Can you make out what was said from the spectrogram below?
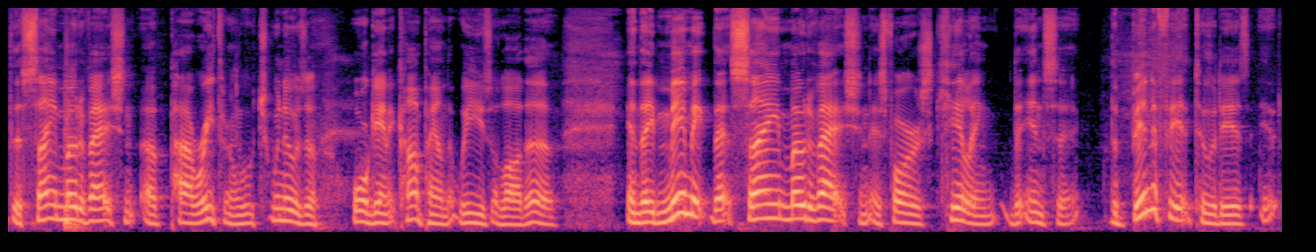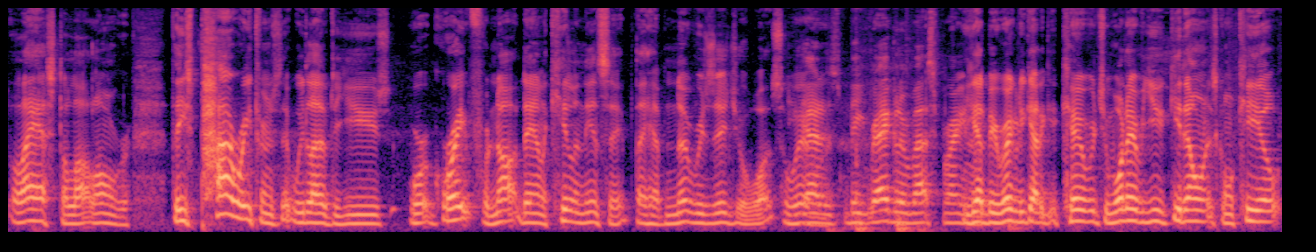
the same mode of action of pyrethrin, which we know is an organic compound that we use a lot of. And they mimic that same mode of action as far as killing the insect. The benefit to it is it lasts a lot longer. These pyrethrins that we love to use work great for knockdown and killing insect. They have no residual whatsoever. You got to be regular about spraying. You got to be regular. You got to get coverage, and whatever you get on, it's going to kill.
